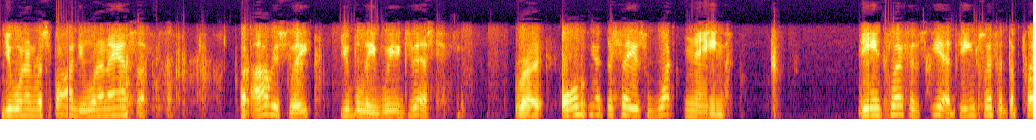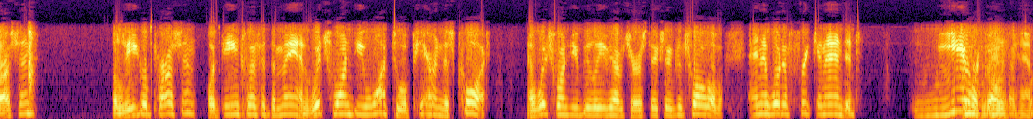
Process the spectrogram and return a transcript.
You wouldn't respond. You wouldn't answer. But obviously, you believe we exist. Right. All you have to say is what name. Dean Clifford, yeah, Dean Clifford the person, the legal person, or Dean Clifford the man? Which one do you want to appear in this court? And which one do you believe you have jurisdiction and control over? And it would have freaking ended year ago for him.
